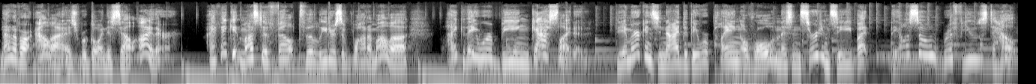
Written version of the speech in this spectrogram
none of our allies were going to sell either. I think it must have felt to the leaders of Guatemala like they were being gaslighted. The Americans denied that they were playing a role in this insurgency, but they also refused to help.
